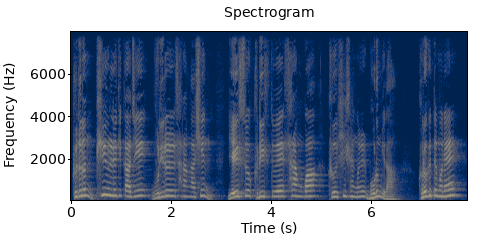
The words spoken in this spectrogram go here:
그들은 피 흘리기까지 우리를 사랑하신 예수 그리스도의 사랑과 그 희생을 모릅니다. 그렇기 때문에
